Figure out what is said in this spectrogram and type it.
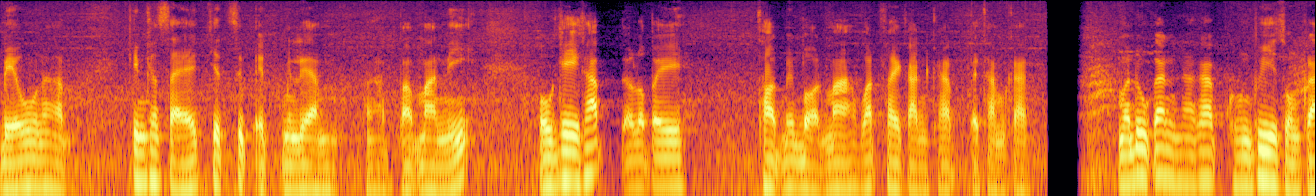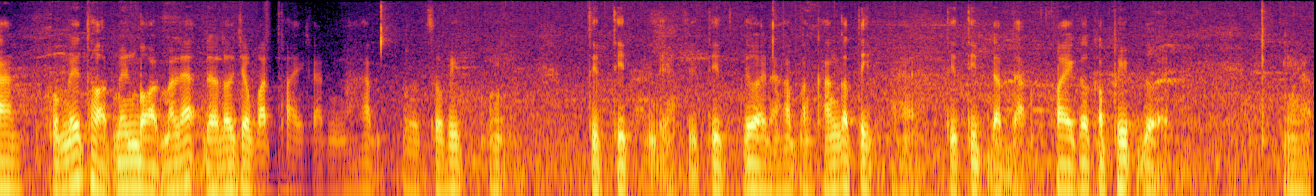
belt นะครับกินกระแส 71 มิลลิแอมป์นะครับ ประมาณนี้ โอเคครับ เดี๋ยวเราไปถอดเมนบอร์ดมาวัดไฟกันครับ ไปทำกัน มาดูกันนะครับ คุณพี่สงกรารผมได้ถอดเมนบอร์ดมาแล้ว เดี๋ยวเราจะวัดไฟกันนะครับเปิดสวิตช์ติดติดติดติดๆด้วยนะครับ บางครั้งก็ติดนะฮะติดติดดับดับๆไฟก็กระพริบด้วยนี่ครับ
